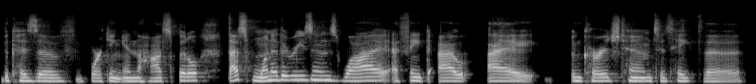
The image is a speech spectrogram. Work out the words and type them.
because of working in the hospital, that's one of the reasons why I think I I encouraged him to take the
